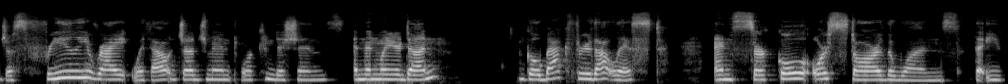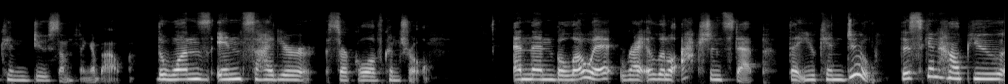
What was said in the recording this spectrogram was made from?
just freely write without judgment or conditions. And then when you're done, go back through that list and circle or star the ones that you can do something about, the ones inside your circle of control. And then below it, write a little action step that you can do this can help you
